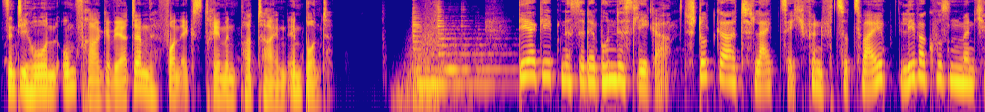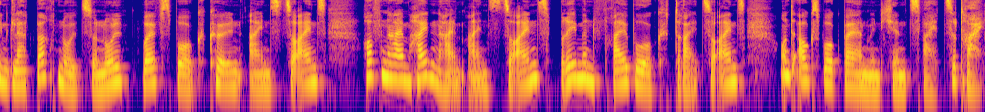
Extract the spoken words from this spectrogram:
sind die hohen Umfragewerte von extremen Parteien im Bund. Die Ergebnisse der Bundesliga. Stuttgart, Leipzig 5 zu 2, Leverkusen, Mönchengladbach 0 zu 0, Wolfsburg, Köln 1 zu 1, Hoffenheim, Heidenheim 1 zu 1, Bremen, Freiburg 3 zu 1 und Augsburg, Bayern München 2 zu 3.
